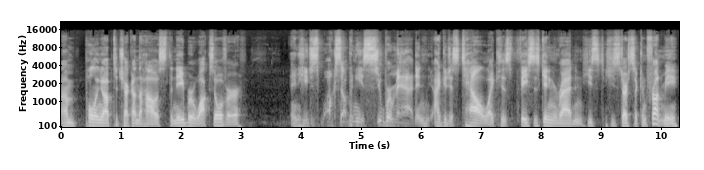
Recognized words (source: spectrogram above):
I'm pulling up to check on the house. The neighbor walks over and he just walks up and he's super mad and i could just tell like his face is getting red and he's he starts to confront me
